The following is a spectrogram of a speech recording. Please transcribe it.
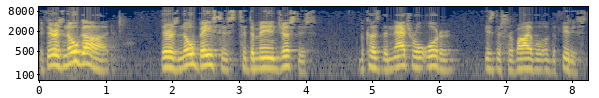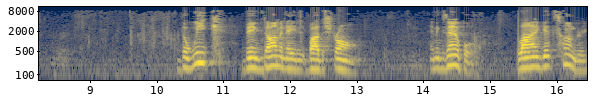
If there is no God, there is no basis to demand justice because the natural order is the survival of the fittest. The weak being dominated by the strong. An example, lion gets hungry,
